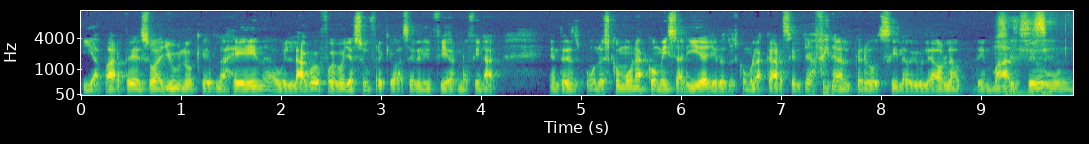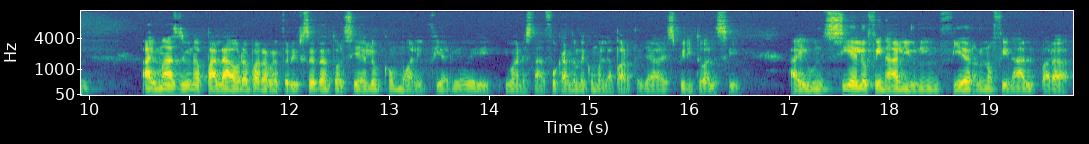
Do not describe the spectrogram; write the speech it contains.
y aparte de eso hay uno que es la Geena o el lago de fuego y azufre, que va a ser el infierno final. Entonces uno es como una comisaría y el otro es como la cárcel ya final, pero sí, la Biblia habla de más de un... Hay más de una palabra para referirse tanto al cielo como al infierno y, bueno, está enfocándome como en la parte ya espiritual, sí. Hay un cielo final y un infierno final para,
